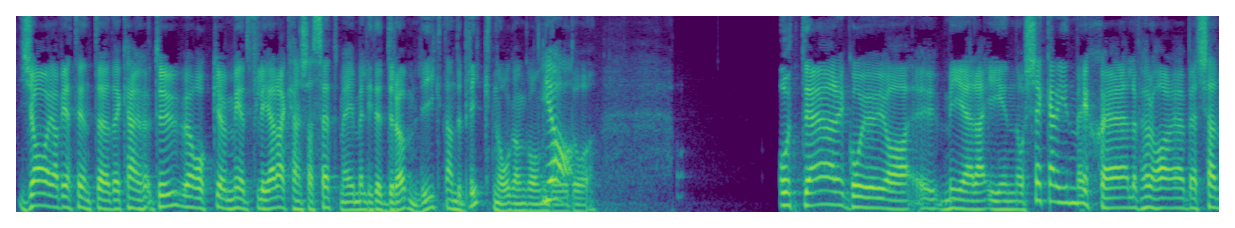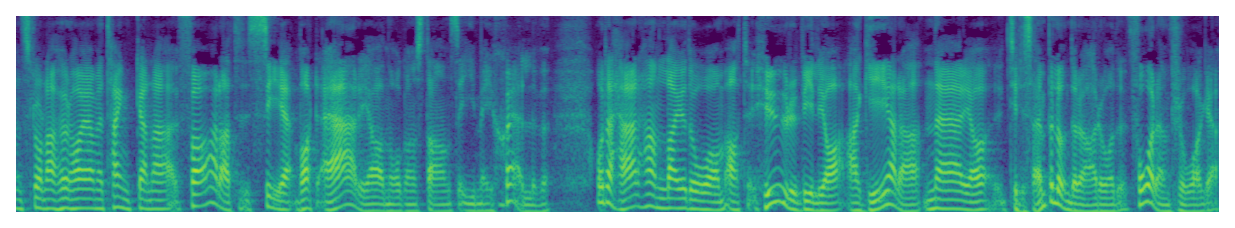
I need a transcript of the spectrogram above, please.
Ja, jag vet inte. Det kan, du och med flera kanske har sett mig med lite drömliknande blick någon gång ja. då och då. Och där går ju jag eh, mera in och checkar in mig själv. Hur har jag med känslorna? Hur har jag med tankarna? För att se vart är jag någonstans i mig själv? Och det här handlar ju då om att hur vill jag agera när jag till exempel under öråd får en fråga?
